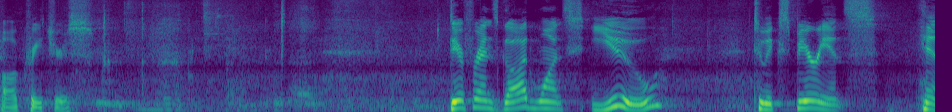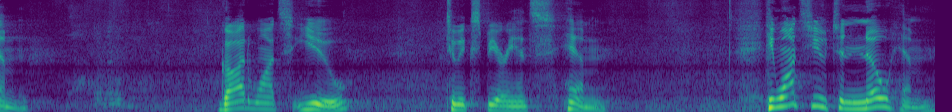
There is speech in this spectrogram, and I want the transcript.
All Creatures. Dear friends, God wants you to experience Him. God wants you to experience Him. He wants you to know Him,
